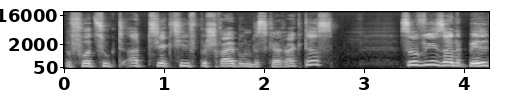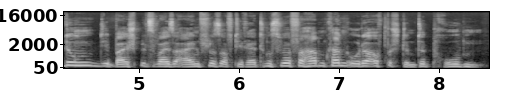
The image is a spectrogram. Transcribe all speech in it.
bevorzugt Adjektivbeschreibung des Charakters, sowie seine Bildung, die beispielsweise Einfluss auf die Rettungswürfe haben kann oder auf bestimmte Proben.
